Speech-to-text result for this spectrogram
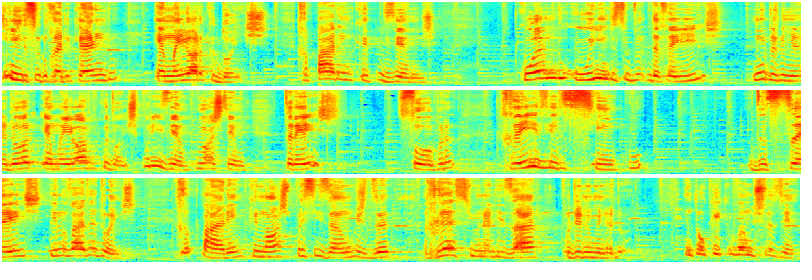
índice do radicando é maior que 2. Reparem que dizemos quando o índice da raiz no denominador é maior do que 2. Por exemplo, nós temos 3 sobre raiz de 5 de 6 elevado a 2. Reparem que nós precisamos de racionalizar o denominador. Então, o que é que vamos fazer?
